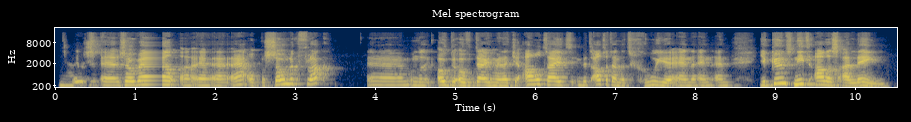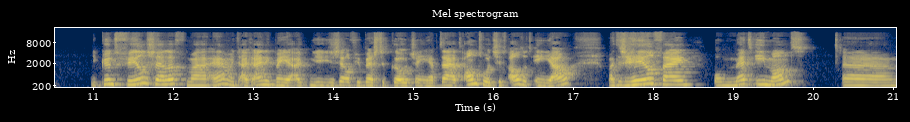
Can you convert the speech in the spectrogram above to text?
Ja. Dus uh, zowel uh, op persoonlijk vlak, um, omdat ik ook de overtuiging ben dat je altijd, je bent altijd aan het groeien en, en, en je kunt niet alles alleen. Je kunt veel zelf, maar hè, want uiteindelijk ben je, je jezelf je beste coach en je hebt daar het antwoord zit altijd in jou. Maar het is heel fijn om met iemand. Uh,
